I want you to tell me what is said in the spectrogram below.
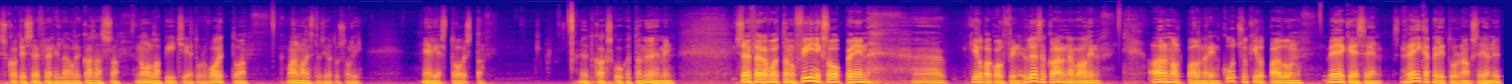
Scotty Schefflerillä oli kasassa nolla PGA Tour voittoa. Maailmallista sijoitus oli 14. nyt kaksi kuukautta myöhemmin. Scheffler on voittanut Phoenix Openin, äh, kilpagolfin yleisökarnevaalin, Arnold Palmerin kutsukilpailun, VGCn reikäpeliturnauksen ja nyt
